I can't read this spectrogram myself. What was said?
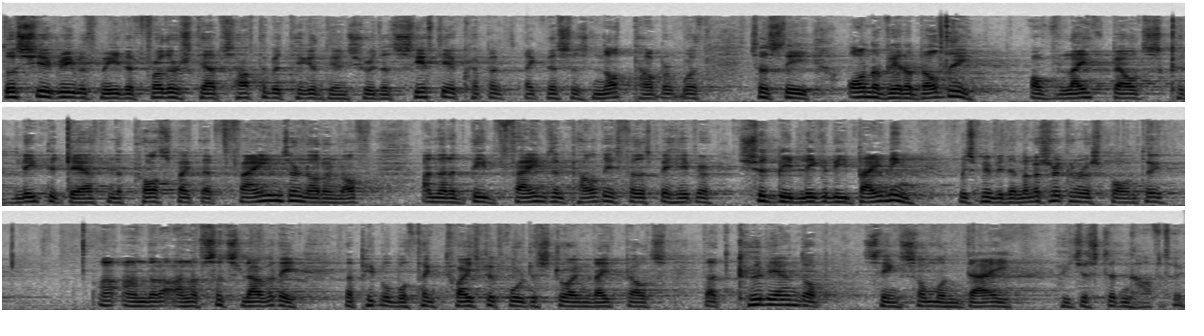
Does she agree with me that further steps have to be taken to ensure that safety equipment like this is not tampered with since the unavailability of life belts could lead to death and the prospect that fines are not enough and that indeed fines and penalties for this behaviour should be legally binding, which maybe the Minister can respond to, and, and of such levity that people will think twice before destroying life belts that could end up seeing someone die who just didn't have to.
